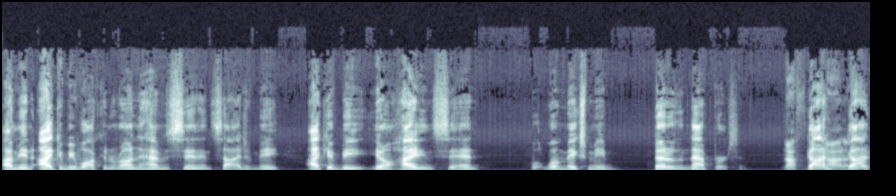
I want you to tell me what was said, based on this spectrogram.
I mean, I could be walking around and having sin inside of me. I could be, you know, hiding sin. What, what makes me better than that person? Nothing. God. God,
